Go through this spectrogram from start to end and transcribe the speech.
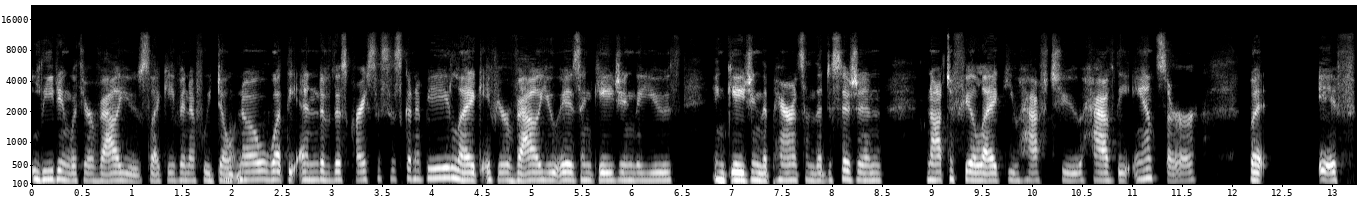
leading with your values. Like, even if we don't mm-hmm. know what the end of this crisis is going to be, like, if your value is engaging the youth, engaging the parents in the decision, not to feel like you have to have the answer, but if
